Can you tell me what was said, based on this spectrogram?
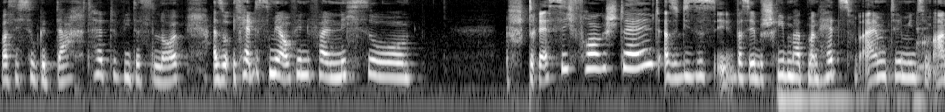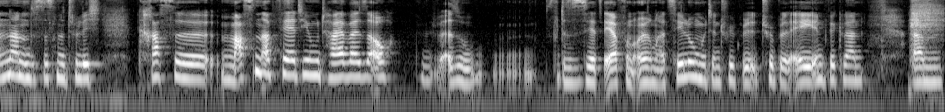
was ich so gedacht hätte, wie das läuft. Also ich hätte es mir auf jeden Fall nicht so stressig vorgestellt. Also dieses, was ihr beschrieben habt, man hetzt von einem Termin zum anderen. Das ist natürlich krasse Massenabfertigung, teilweise auch. Also das ist jetzt eher von euren Erzählungen mit den AAA-Entwicklern. Ähm,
